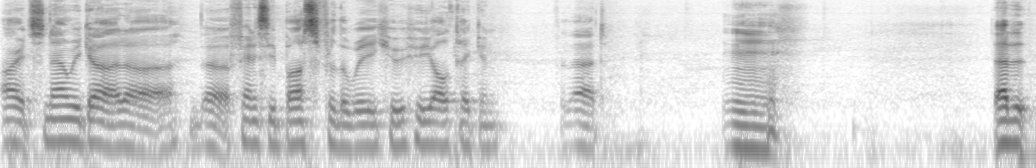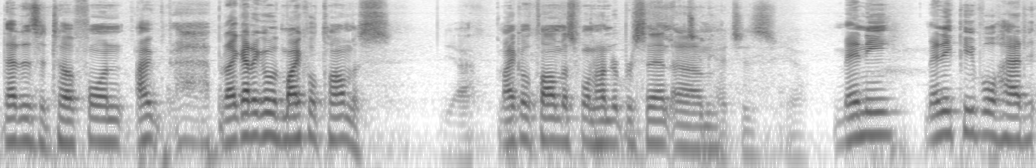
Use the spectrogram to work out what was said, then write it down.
All right, so now we got uh, the fantasy bus for the week. Who who y'all taking for that? Mm. That that is a tough one. I but I got to go with Michael Thomas. Yeah. Michael Thomas, one hundred percent. Two Um, catches. Many many people had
